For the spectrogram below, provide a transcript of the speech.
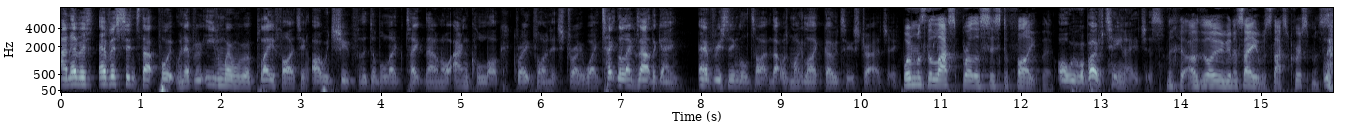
And ever ever since that point, whenever even when we were play fighting, I would shoot for the double leg takedown or ankle lock, grapevine it straight away, take the legs out of the game every single time. That was my like go to strategy. When was the last brother sister fight then? Oh, we were both teenagers. I thought you were going to say it was last Christmas. no,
